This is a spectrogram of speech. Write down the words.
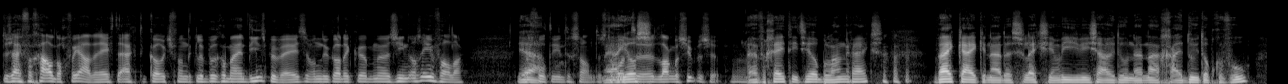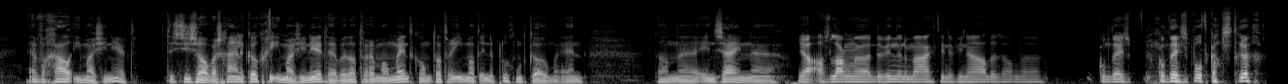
Dus hij vergaal nog van ja, dan heeft eigenlijk de coach van de Club Brugge mij een dienst bewezen. Want nu kan ik hem eh, zien als invaller. Dat ja. vond hij interessant. Dus Maar dat ja, wordt eh, Lange supersub. Ja. Wij vergeten iets heel belangrijks. Wij kijken naar de selectie en wie, wie zou je doen. En dan ga je, doe je het op gevoel. En Van Gaal imagineert. Dus die zal waarschijnlijk ook geïmagineerd hebben dat er een moment komt dat er iemand in de ploeg moet komen. En dan eh, in zijn... eh, Ja, als Lang eh, de winnende maakt in de finale, dan komt, deze, komt deze podcast terug.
